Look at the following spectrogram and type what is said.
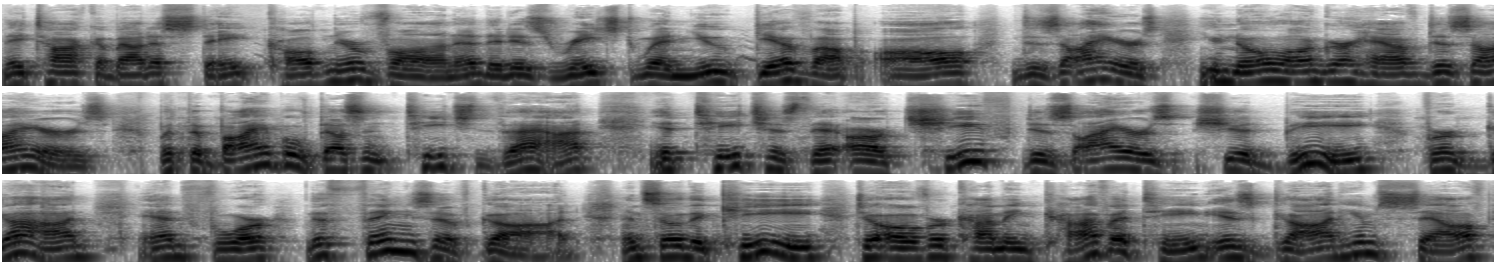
they talk about a state called nirvana that is reached when you give up all desires. You no longer have desires. But the Bible doesn't teach that. It teaches that our chief desires should be for God and for the things of God. And so the key to overcoming coveting is God Himself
